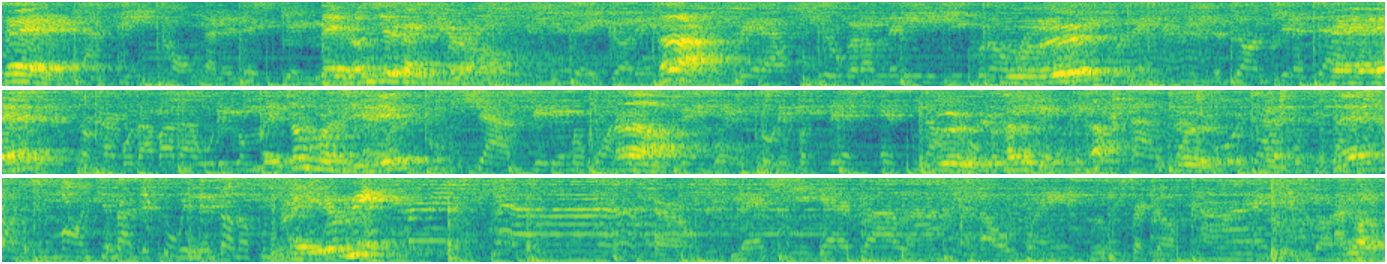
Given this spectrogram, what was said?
셋, 네, 런지를 갈게요. 하나, 둘, 셋, 네, 점프 런지. 하나, 둘, 가볍게. 하나, 둘, 셋, 넷. 네, 이름 위. 가져와서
